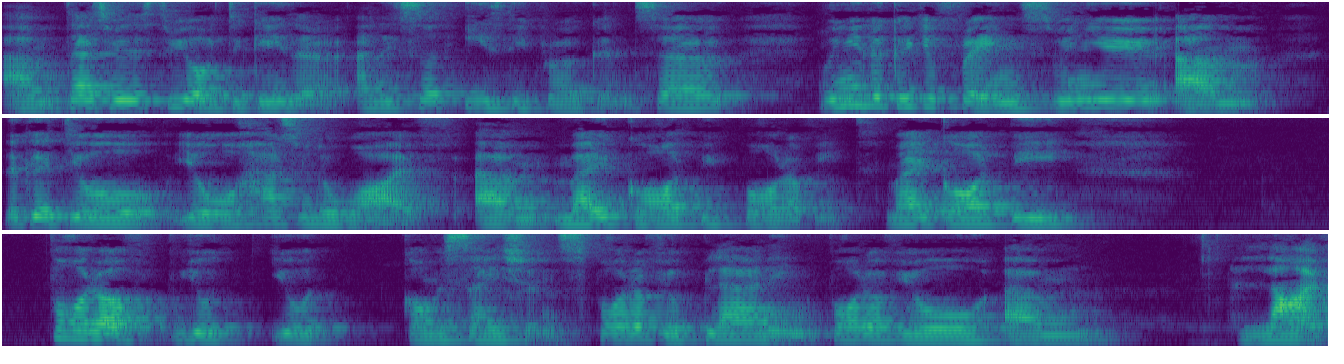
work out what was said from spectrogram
um, that's where the three are together and it's not easily broken. So when you look at your friends, when you um, look at your, your husband or wife, um, may God be part of it. May God be part of your, your conversations, part of your planning, part of your um, life,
